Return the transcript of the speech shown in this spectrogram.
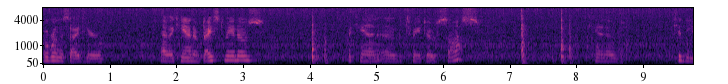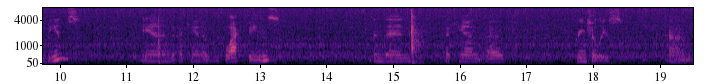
over on the side here. I have a can of diced tomatoes, a can of tomato sauce, a can of kidney beans, and a can of black beans, and then a can of green chilies. Um,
